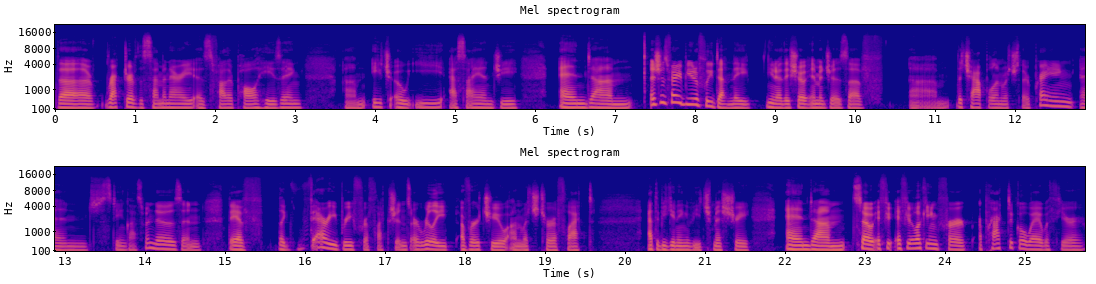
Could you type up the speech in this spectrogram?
The rector of the seminary is Father Paul Hoesing um, H O E S I N G, and um, it's just very beautifully done. They you know they show images of um, the chapel in which they're praying and stained glass windows, and they have like very brief reflections, or really a virtue on which to reflect at the beginning of each mystery. And um, so if, you're, if you're looking for a practical way with your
